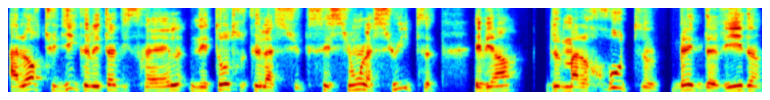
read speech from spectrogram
alors tu dis que l'État d'Israël n'est autre que la succession, la suite, eh bien, de Malchut Beth David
